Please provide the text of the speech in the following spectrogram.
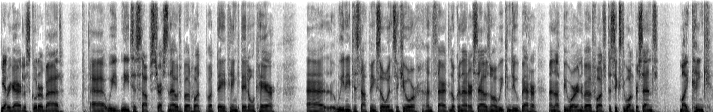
Yeah. Regardless, good or bad. Uh, we need to stop stressing out about what, what they think. They don't care. Uh, we need to stop being so insecure and start looking at ourselves and what we can do better and not be worrying about what the 61% might think.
